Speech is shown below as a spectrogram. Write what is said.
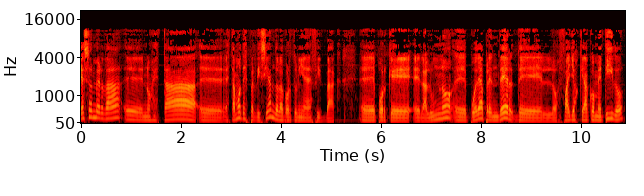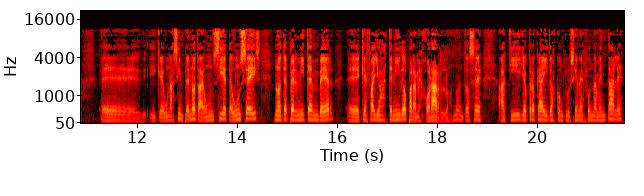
eso en verdad eh, nos está, eh, estamos desperdiciando la oportunidad de feedback. Eh, porque el alumno eh, puede aprender de los fallos que ha cometido eh, y que una simple nota, un 7 o un 6, no te permiten ver qué fallos has tenido para mejorarlos. ¿no? Entonces, aquí yo creo que hay dos conclusiones fundamentales.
